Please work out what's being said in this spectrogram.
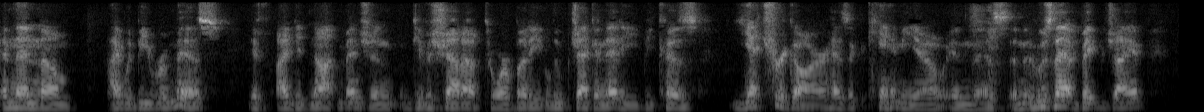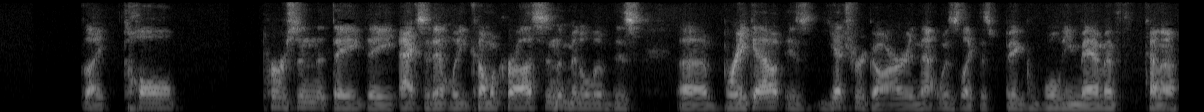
And then um, I would be remiss if I did not mention, give a shout out to our buddy Luke Giaconetti because Yetrigar has a cameo in this. And who's that big giant, like tall person that they they accidentally come across in the middle of this uh, breakout is Yetrigar, and that was like this big woolly mammoth kind of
